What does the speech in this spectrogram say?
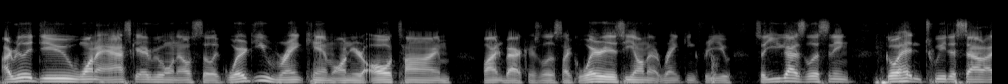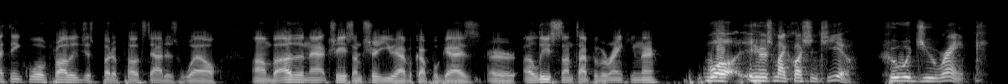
I really do want to ask everyone else though, like, where do you rank him on your all-time linebackers list? Like, where is he on that ranking for you? So you guys listening, go ahead and tweet us out. I think we'll probably just put a post out as well. Um, but other than that, Chase, I'm sure you have a couple guys or at least some type of a ranking there. Well, here's my question to you: Who would you rank,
